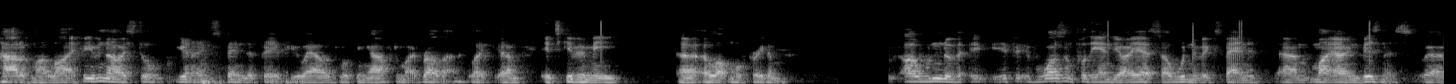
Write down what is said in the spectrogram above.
part of my life, even though I still you know spend a fair few hours looking after my brother. Like um, it's given me uh, a lot more freedom. I wouldn't have if it wasn't for the NDIS, I wouldn't have expanded um, my own business, uh,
